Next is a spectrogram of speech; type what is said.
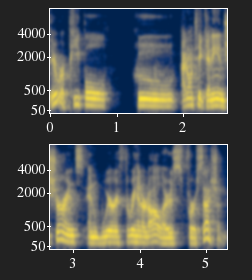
there were people who I don't take any insurance and we're $300 for a session.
